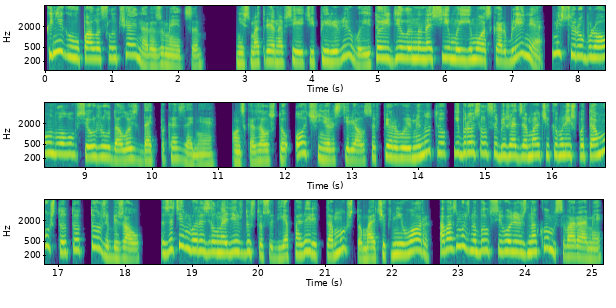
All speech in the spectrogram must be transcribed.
Книга упала случайно, разумеется. Несмотря на все эти перерывы и то и дело наносимые ему оскорбления, мистеру Браунлоу все же удалось дать показания. Он сказал, что очень растерялся в первую минуту и бросился бежать за мальчиком лишь потому, что тот тоже бежал. Затем выразил надежду, что судья поверит тому, что мальчик не вор, а, возможно, был всего лишь знаком с ворами,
